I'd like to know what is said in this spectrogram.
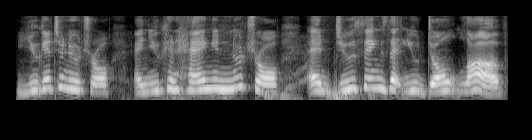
You get to neutral and you can hang in neutral and do things that you don't love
